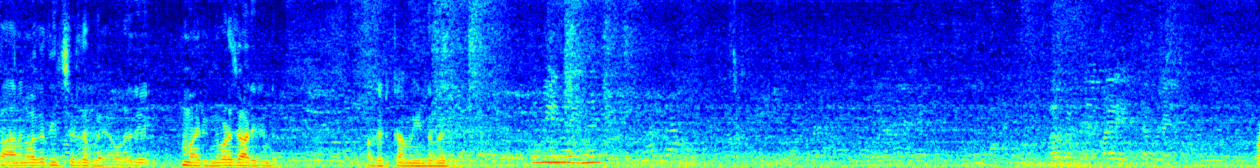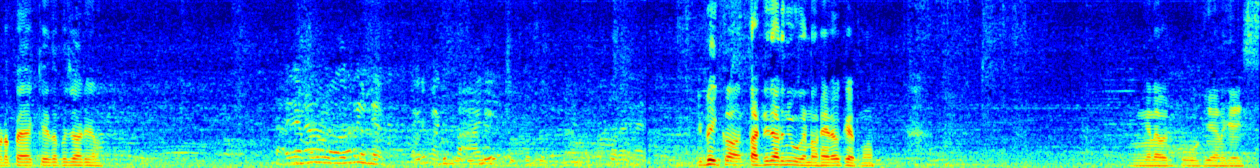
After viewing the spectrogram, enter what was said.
സാധനങ്ങളൊക്കെ തിരിച്ചെടുത്തപ്പോഴേ അവളൊരു മരുന്ന് ഇവിടെ ചാടിയിട്ടുണ്ട്. അതെടുക്കാൻ വീണ്ടും വരില്ല ഇവിടെ പാക്ക് ചെയ്തപ്പോൾ ചാടിയാണ്? ഇപ്പൊ തട്ടി തടഞ്ഞു പോകണ്ട? നേരമൊക്കെ ആയിരുന്നു? ഇങ്ങനെ അവർ പോവുകയാണ് ഗൈസ്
